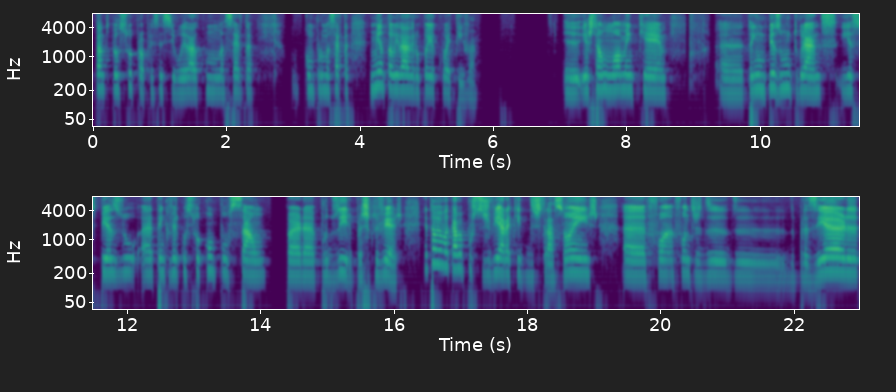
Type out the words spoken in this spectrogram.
tanto pela sua própria sensibilidade como, uma certa, como por uma certa mentalidade europeia coletiva. este é um homem que é uh, tem um peso muito grande e esse peso uh, tem que ver com a sua compulsão para produzir, para escrever. Então ele acaba por se desviar aqui de distrações, uh, fontes de, de, de prazer.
